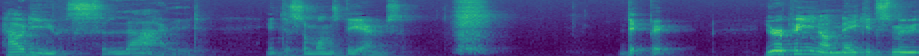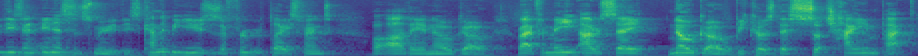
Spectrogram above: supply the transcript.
How do you slide into someone's DMs? Dick pic. Your opinion on naked smoothies and innocent smoothies, can they be used as a fruit replacement or are they a no-go? Right, for me, I would say no-go because they're such high impact.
